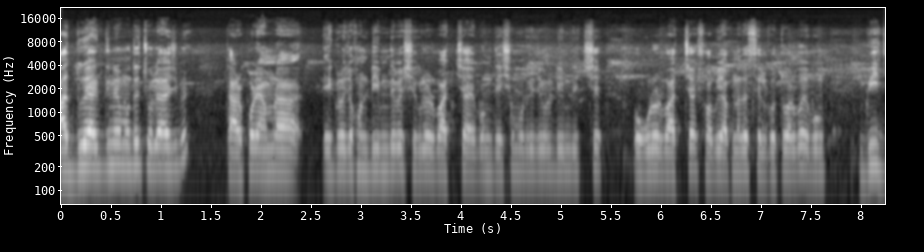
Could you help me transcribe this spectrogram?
আর দু একদিনের মধ্যে চলে আসবে। তারপরে আমরা এগুলো যখন ডিম দেবে সেগুলোর বাচ্চা এবং দেশি মুরগি যেগুলো ডিম দিচ্ছে, ওগুলোর বাচ্চা সবই আপনাদের সেল করতে পারব এবং বীজ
